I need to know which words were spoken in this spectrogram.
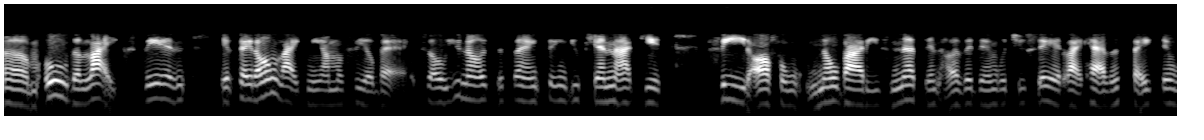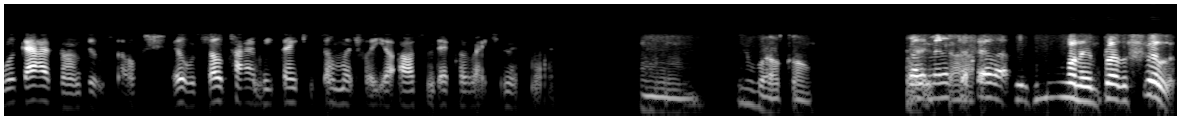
um ooh the likes, then if they don't like me, I'm gonna feel bad. So you know, it's the same thing. You cannot get feed off of nobody's nothing other than what you said, like having faith in what God's gonna do. So it was so timely. Thank you so much for your awesome declaration this morning. Mm. You're welcome. Brother Praise Minister God. Phillips. Good morning, Brother Philip.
